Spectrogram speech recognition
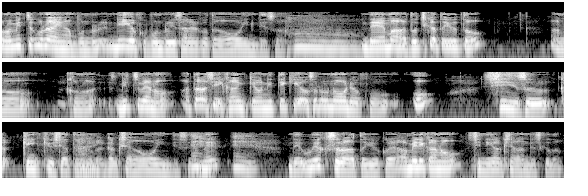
この三つぐらいが分類によく分類されることが多いんですわ。で、まあ、どっちかというと、あの、この三つ目の新しい環境に適応する能力を支持する研究者というのが学者が多いんですよね。はいええ、で、ウェクスラーという、これアメリカの心理学者なんですけど、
